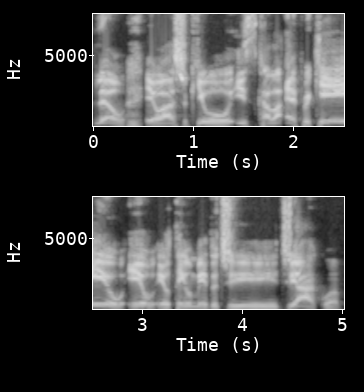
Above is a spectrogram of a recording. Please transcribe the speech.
Não, eu acho que o escalar. É porque eu, eu, eu tenho medo de, de água.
